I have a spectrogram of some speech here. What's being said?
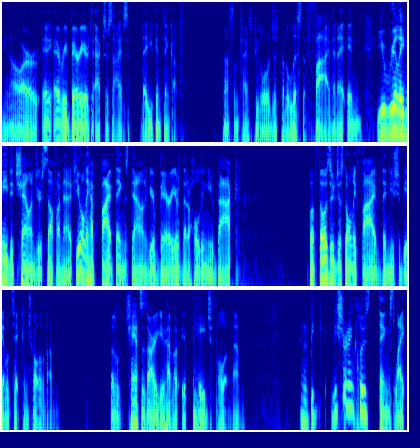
you know, or any, every barrier to exercise that you can think of. Now, sometimes people will just put a list of five, and I, and you really need to challenge yourself on that. If you only have five things down of your barriers that are holding you back, well, if those are just only five, then you should be able to take control of them but chances are you have a, a page full of them. And be be sure to include things like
